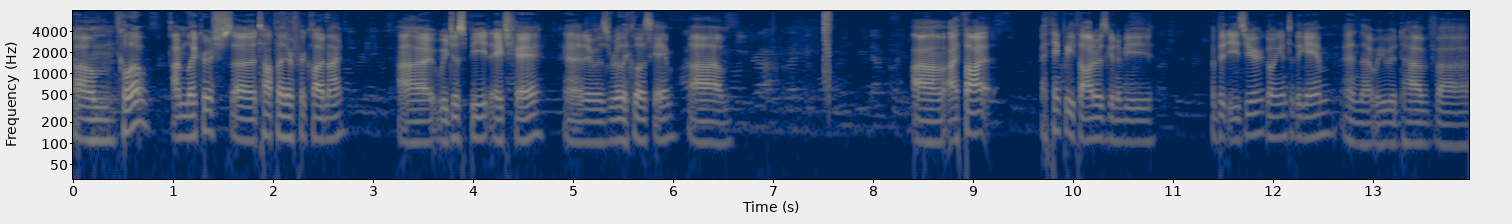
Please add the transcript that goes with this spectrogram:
Um, hello, I'm Licorice, uh, top laner for Cloud9. Uh, we just beat HK, and it was a really close game. Um, uh, I thought, I think we thought it was going to be a bit easier going into the game, and that we would have uh,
